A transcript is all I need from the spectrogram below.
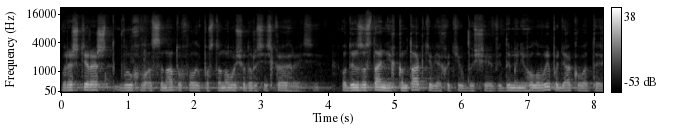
Врешті-решт, ви Сенат ухвалив постанову щодо російської агресії. Один з останніх контактів я хотів би ще від імені голови подякувати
